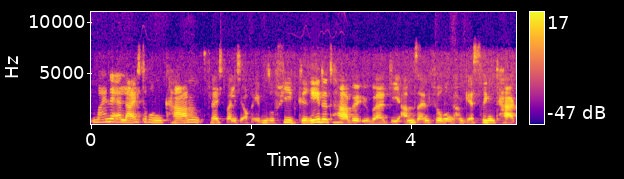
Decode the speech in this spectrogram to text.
meine Erleichterung kam, vielleicht weil ich auch eben so viel geredet habe über die Amtseinführung am gestrigen Tag,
